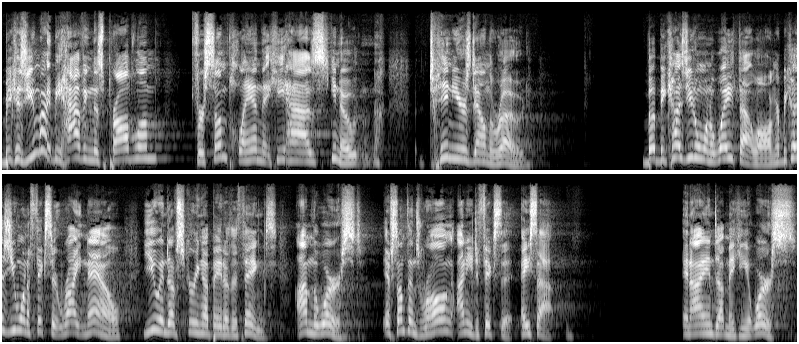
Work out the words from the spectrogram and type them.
Because you might be having this problem for some plan that He has, you know, 10 years down the road. But because you don't want to wait that long, or because you want to fix it right now, you end up screwing up eight other things. I'm the worst. If something's wrong, I need to fix it ASAP. And I end up making it worse.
